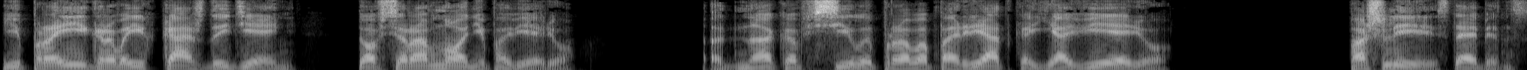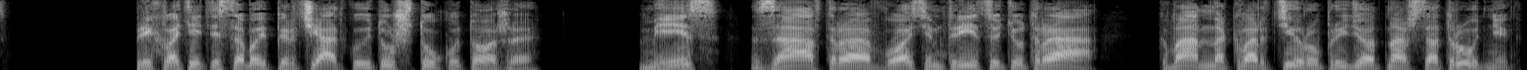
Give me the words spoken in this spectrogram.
и проигрывай их каждый день, то все равно не поверю. Однако в силы правопорядка я верю. Пошли, Стеббинс. Прихватите с собой перчатку и ту штуку тоже. Мисс, завтра в 8.30 утра к вам на квартиру придет наш сотрудник,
